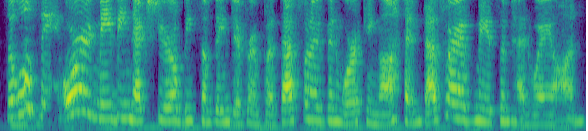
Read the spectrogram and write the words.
So we'll see. Or maybe next year will be something different, but that's what I've been working on. That's where I've made some headway on.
